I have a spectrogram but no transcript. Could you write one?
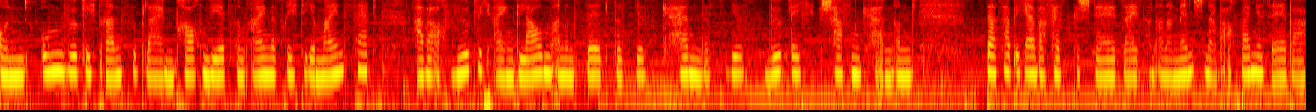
und um wirklich dran zu bleiben, brauchen wir zum einen das richtige Mindset, aber auch wirklich einen Glauben an uns selbst, dass wir es können, dass wir es wirklich schaffen können. Und das habe ich einfach festgestellt, sei es von anderen Menschen, aber auch bei mir selber.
